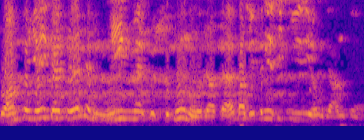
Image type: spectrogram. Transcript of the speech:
تو ہم تو یہی کہتے ہیں کہ نیند میں کچھ سکون ہو جاتا ہے، بس اتنی سی چیز ہم جانتے ہیں۔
